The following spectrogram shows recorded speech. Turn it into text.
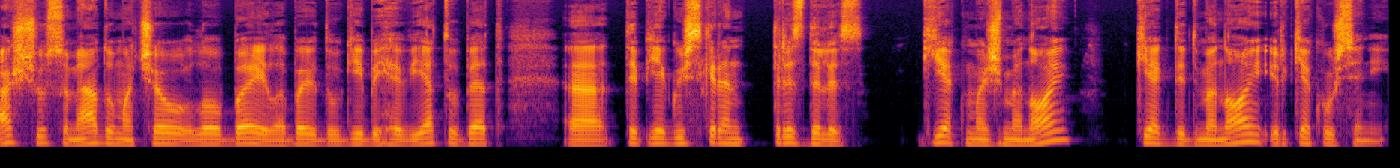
Aš jūsų medų mačiau labai labai daugybėje vietų, bet uh, taip jeigu išskiriant tris dalis - kiek mažmenoj, kiek didmenoj ir kiek užsienį.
